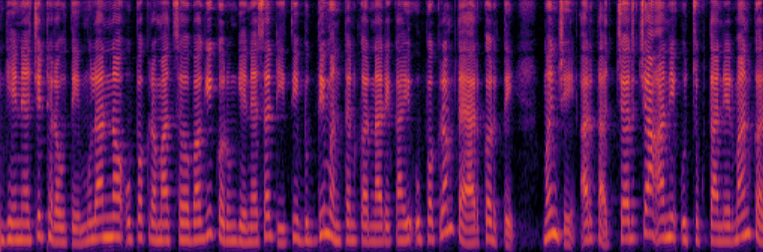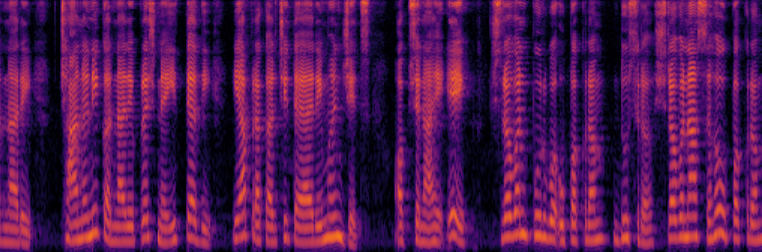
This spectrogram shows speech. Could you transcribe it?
घेण्याचे ठरवते. मुलांना उपक्रमात सहभागी करून घेण्यासाठी ती बुद्धिमंथन करणारे काही उपक्रम तयार करते. म्हणजे अर्थात चर्चा आणि उत्सुकता निर्माण करणारे छाननी करणारे प्रश्न इत्यादी. या प्रकारची तयारी म्हणजेच ऑप्शन आहे एक श्रवणपूर्व उपक्रम दुसरं श्रवणासह उपक्रम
